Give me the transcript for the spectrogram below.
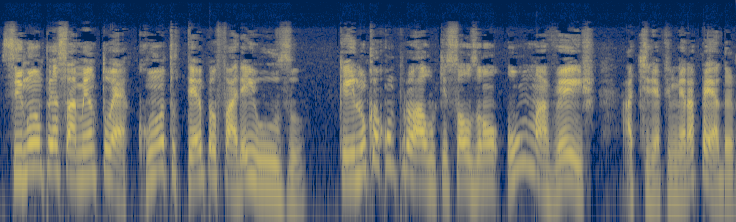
Segundo pensamento é quanto tempo eu farei uso. Quem nunca comprou algo que só usou uma vez, atire a primeira pedra.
